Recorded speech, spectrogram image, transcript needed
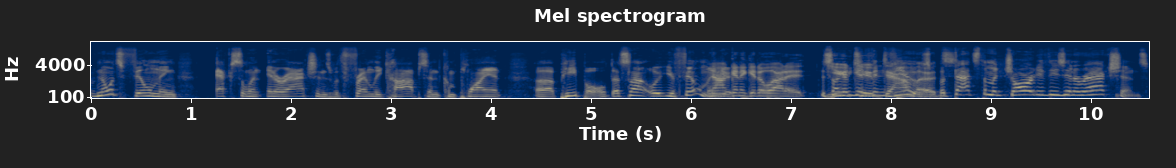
no one's filming excellent interactions with friendly cops and compliant uh, people. That's not what you're filming. Not You're- going to get a lot of it's not going to YouTube get views, downloads. but that's the majority of these interactions.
